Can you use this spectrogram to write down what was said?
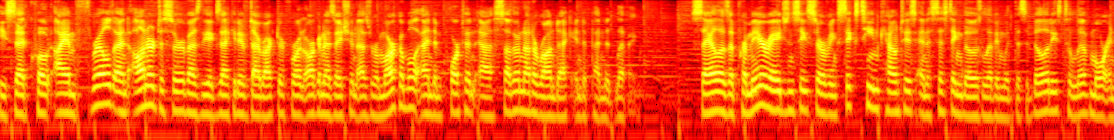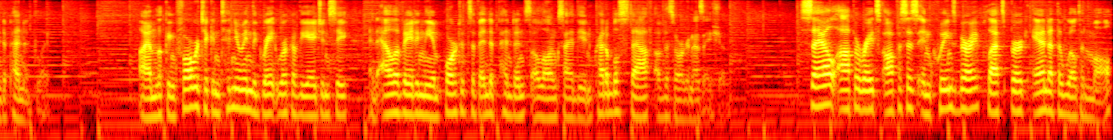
He said, quote, I am thrilled and honored to serve as the executive director for an organization as remarkable and important as Southern Adirondack Independent Living. SAIL is a premier agency serving 16 counties and assisting those living with disabilities to live more independently. I am looking forward to continuing the great work of the agency and elevating the importance of independence alongside the incredible staff of this organization. SAIL operates offices in Queensbury, Plattsburgh, and at the Wilton Mall.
